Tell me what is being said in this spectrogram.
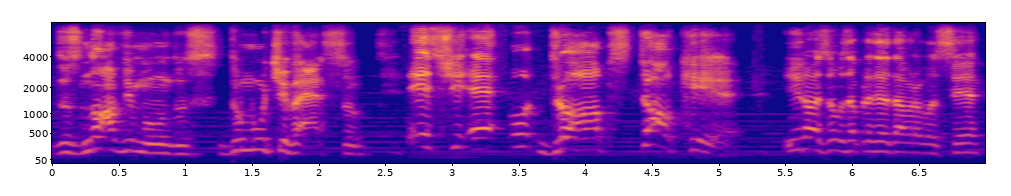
dos nove mundos, do multiverso. Este é o Drops Talk. E nós vamos apresentar para você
